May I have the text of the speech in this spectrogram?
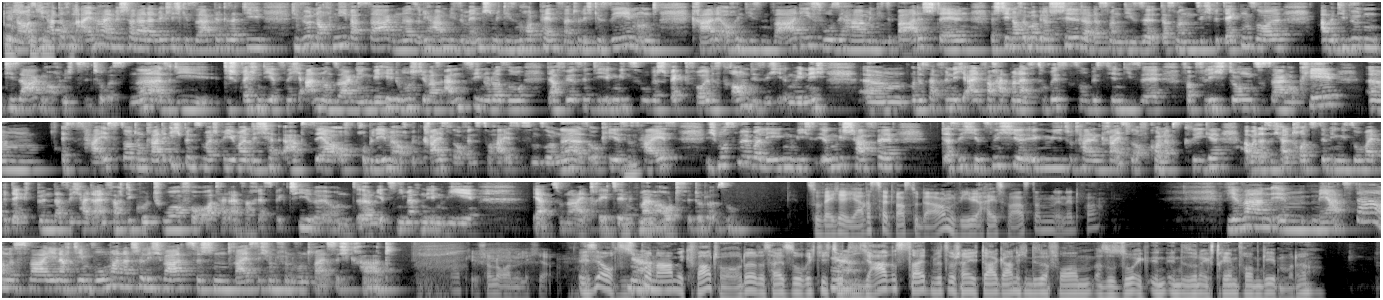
Das, genau, also mir hat auch ein Einheimischer da dann wirklich gesagt, hat gesagt, die, die würden auch nie was sagen. Ne? Also die haben diese Menschen mit diesen Hotpants natürlich gesehen und gerade auch in diesen Wadis, wo sie haben, in diese Badestellen, da stehen auch immer wieder Schilder, dass man diese, dass man sich bedecken soll. Aber die würden, die sagen auch nichts den Touristen. Ne? Also die, die sprechen die jetzt nicht an und sagen irgendwie, hey, du musst dir was anziehen oder so. Dafür sind die irgendwie zu respektvoll. Das trauen die sich irgendwie nicht. Ähm, und deshalb finde ich einfach, hat man als Tourist so ein bisschen diese Verpflichtung zu sagen, okay, ähm, es ist heiß dort und gerade ich bin zum Beispiel jemand, ich habe sehr oft Probleme auch mit Kreislauf, wenn es zu heiß ist und so. Ne? Also okay, es mhm. ist heiß. Ich muss mir überlegen, wie ich es irgendwie schaffe, dass ich jetzt nicht hier irgendwie totalen Kreislaufkollaps kriege, aber dass ich halt trotzdem irgendwie so weit bedeckt bin, dass ich halt einfach die Kultur vor Ort halt einfach respektiere und ähm, jetzt niemanden irgendwie ja, zu nahe trete mit meinem Outfit oder so. Zu welcher Jahreszeit warst du da und wie heiß war es dann in etwa? Wir waren im März da und es war, je nachdem, wo man natürlich war, zwischen 30 und 35 Grad. Okay, schon ordentlich, ja. Ist ja auch super ja. nah am Äquator, oder? Das heißt, so richtig, ja. so die Jahreszeiten wird es wahrscheinlich da gar nicht in dieser Form, also so in, in so einer extremen Form geben, oder?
